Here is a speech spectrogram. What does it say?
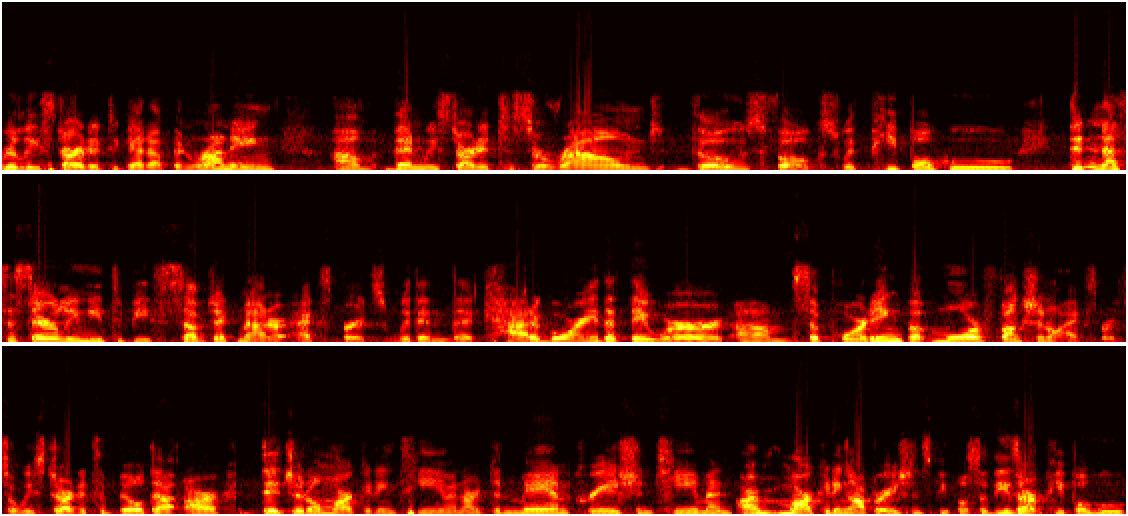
really started to get up and running, um, then we started to surround those folks with people who didn't necessarily need to be subject matter experts within the category that they were um, supporting, but more functional experts. So we started to build out our digital marketing team and our demand creation team and our marketing operations people. So these aren't people who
